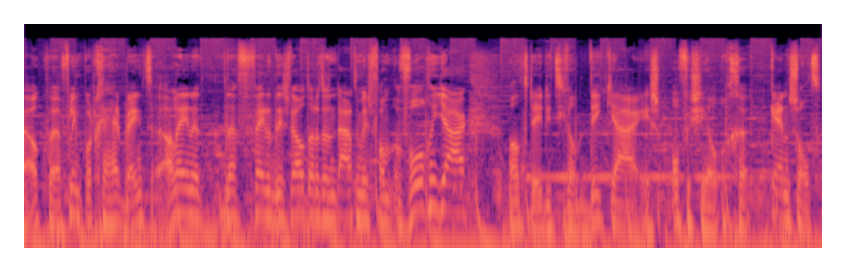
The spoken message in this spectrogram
uh, ook flink wordt geherbankt. Alleen het vervelende is wel dat het een datum is van volgend jaar. Want de editie van dit jaar is officieel gecanceld.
